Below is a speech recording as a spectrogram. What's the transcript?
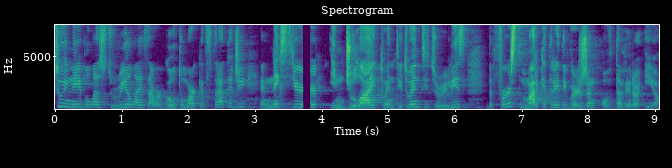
to enable us to realize our go-to-market strategy and next year in July 2020 to release the first market-ready version of Davvero Io.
